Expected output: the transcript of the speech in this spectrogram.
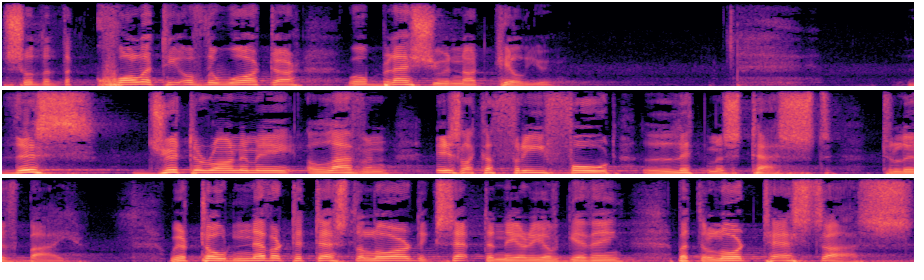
so that the quality of the water will bless you and not kill you. This Deuteronomy 11 is like a threefold litmus test to live by. We're told never to test the Lord except in the area of giving, but the Lord tests us,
